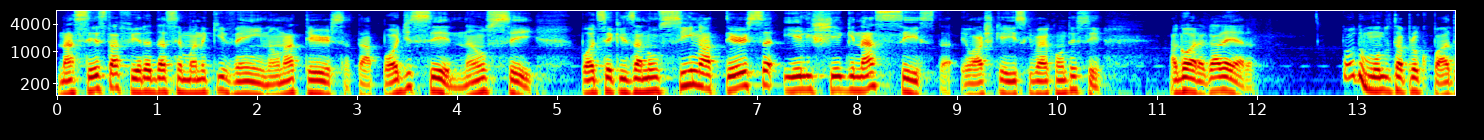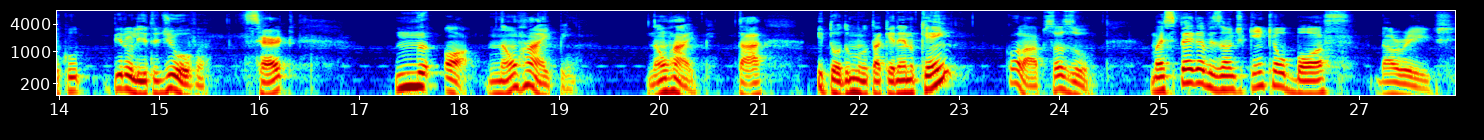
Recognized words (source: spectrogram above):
na sexta-feira da semana que vem, não na terça, tá? Pode ser, não sei. Pode ser que eles anunciem na terça e ele chegue na sexta. Eu acho que é isso que vai acontecer. Agora, galera, todo mundo tá preocupado com o pirulito de uva, certo? N ó, não hypem. Não hype, tá? E todo mundo tá querendo quem? Colapso Azul. Mas pega a visão de quem que é o boss da Raid.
